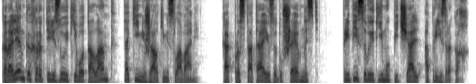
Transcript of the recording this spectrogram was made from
Короленко характеризует его талант такими жалкими словами, как простота и задушевность, приписывает ему печаль о призраках.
